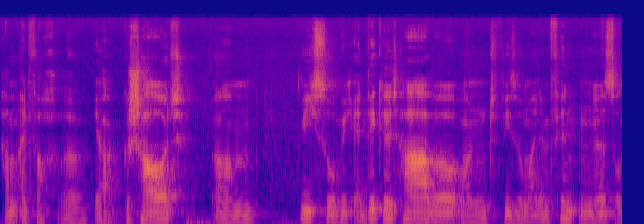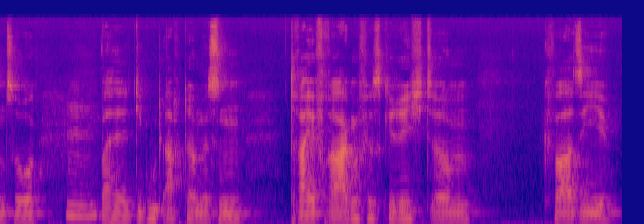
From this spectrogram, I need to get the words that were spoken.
haben einfach äh, ja, geschaut, ähm, wie ich so mich entwickelt habe und wie so mein Empfinden ist und so. Weil die Gutachter müssen drei Fragen fürs Gericht ähm, quasi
